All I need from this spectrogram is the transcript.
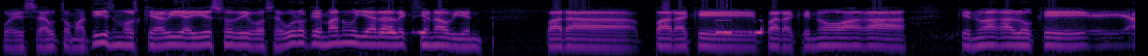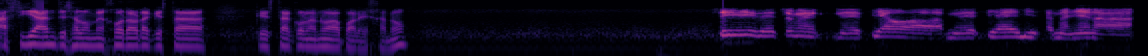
pues automatismos que había y eso, digo, seguro que Manu ya le ha leccionado bien para para que para que no haga que no haga lo que eh, hacía antes a lo mejor ahora que está que está con la nueva pareja, ¿no? Sí, de hecho me, me decía me decía él esta mañana,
